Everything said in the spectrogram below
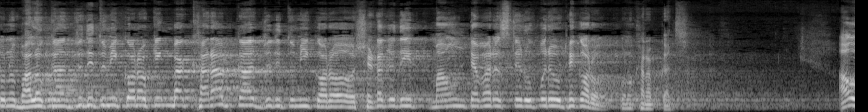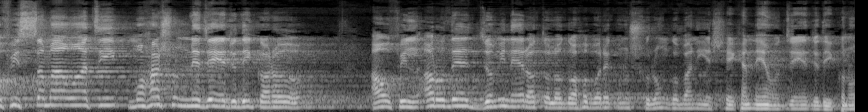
কোনো ভালো কাজ যদি তুমি করো কিংবা খারাপ কাজ যদি তুমি করো, সেটা যদি মাউন্ট এভারেস্টের উপরে উঠে করো, কোনো খারাপ কাজ। আউফিস সামাওয়াতি মহাশূন্যে যে যদি করো আউফিল আরদে জমিনের অতল গহবরে কোনো সুরঙ্গ বানিয়ে সেখানেও যে যদি কোনো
